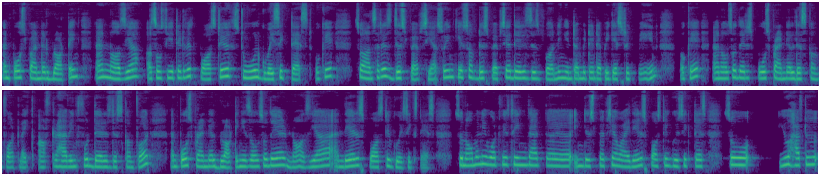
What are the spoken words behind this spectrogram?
and postprandial blotting and nausea associated with positive stool Guesick test okay? So answer is dyspepsia. So in case of dyspepsia there is this burning intermittent epigastric pain okay? And also there is postprandial discomfort like after having food there is discomfort and postprandial blotting is also there nausea and there is positive Guesick test. So normally what we think that uh, in dyspepsia why there is positive Guesick test? So you have to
